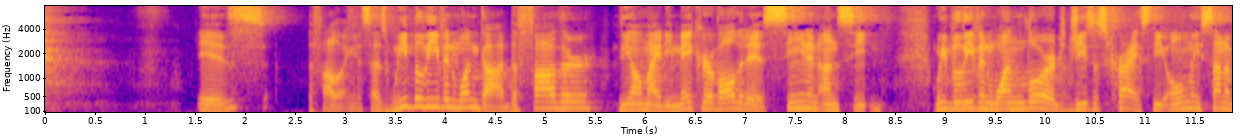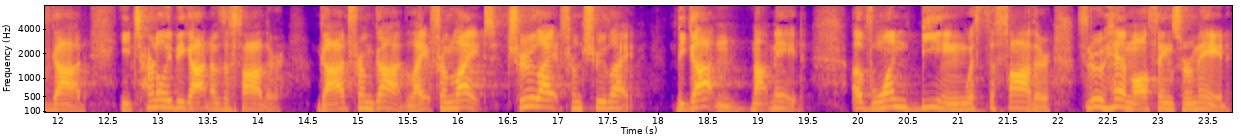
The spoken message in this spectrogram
is the following it says, We believe in one God, the Father, the Almighty, maker of all that is, seen and unseen. We believe in one Lord, Jesus Christ, the only Son of God, eternally begotten of the Father, God from God, light from light, true light from true light, begotten, not made, of one being with the Father. Through him all things were made.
